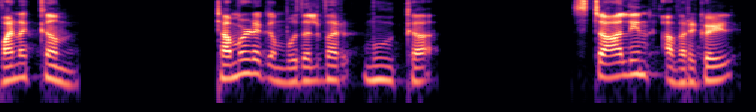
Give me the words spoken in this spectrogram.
வணக்கம். தமிழக முதல்வர் மு. க. ஸ்டாலின் அவர்கள்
